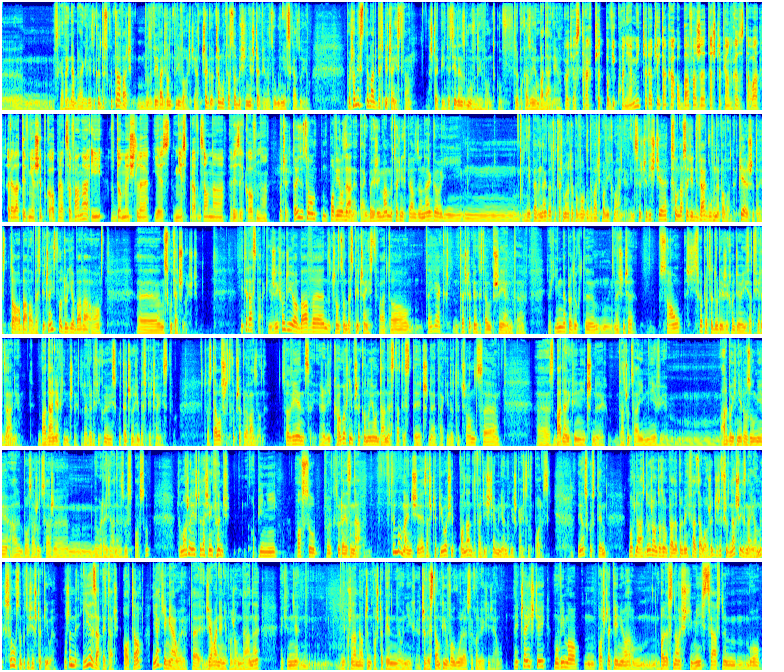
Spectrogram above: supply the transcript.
wskazywać na brak wiedzy, tylko dyskutować, rozwiewać wątpliwości. A czego, czemu te osoby się nie szczepią, na co głównie wskazują? Poruszany jest temat bezpieczeństwa szczepień. To jest jeden z głównych wątków, które pokazują badania. Chodzi o strach przed powikłaniami, czy raczej taka obawa, że ta szczepionka została relatywnie szybko opracowana i w domyśle jest niesprawdzona, ryzykowna? Znaczy, to jest ze sobą powiązane, tak? Bo jeżeli mamy coś niesprawdzonego i mm, niepewnego, to też może to powodować powikłania. Więc rzeczywiście są na zasadzie dwa główne powody. Pierwszy to jest to obawa o bezpieczeństwo, drugi obawa o e, skuteczność. I teraz tak, jeżeli chodzi o obawę dotyczącą bezpieczeństwa, to tak jak te szczepionki zostały przyjęte, jak inne produkty lecznicze, są ścisłe procedury, jeżeli chodzi o ich zatwierdzanie. Badania kliniczne, które weryfikują ich skuteczność i bezpieczeństwo. To zostało wszystko przeprowadzone. Co więcej, jeżeli kogoś nie przekonują dane statystyczne, takie dotyczące z badań klinicznych, zarzuca im, nie wiem, albo ich nie rozumie, albo zarzuca, że były realizowane w zły sposób, to może jeszcze zasięgnąć opinii osób, które zna. W tym momencie zaszczepiło się ponad 20 milionów mieszkańców Polski. W związku z tym można z dużą dozą prawdopodobieństwa założyć, że wśród naszych znajomych są osoby, które się szczepiły. Możemy je zapytać o to, jakie miały te działania niepożądane, jakie nie, niepożądany odczyn poszczepienny u nich, czy wystąpił w ogóle, cokolwiek się działo. Najczęściej mówimy o poszczepieniu, o bolesności miejsca, w którym było,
